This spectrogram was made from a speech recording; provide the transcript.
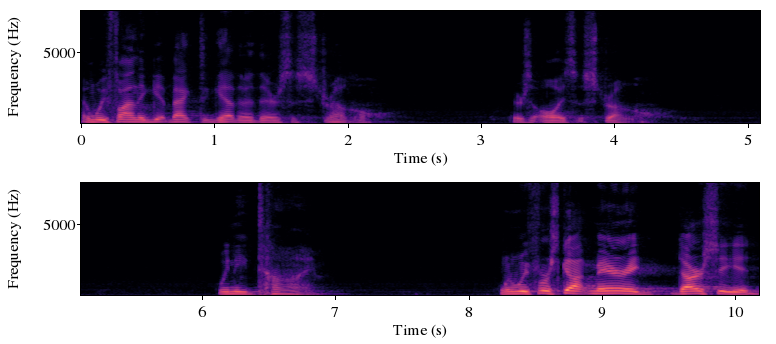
and we finally get back together, there's a struggle. There's always a struggle. We need time. When we first got married, Darcy would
